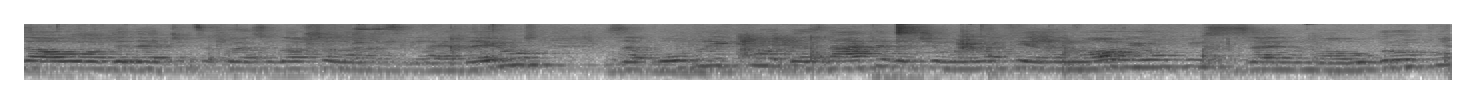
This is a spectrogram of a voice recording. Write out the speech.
za ovu ovde dečica koja su došla da nas gledaju, za publiku, da znate da ćemo imati jedan novi upis za jednu novu grupu.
